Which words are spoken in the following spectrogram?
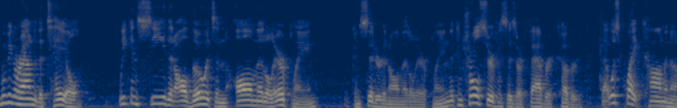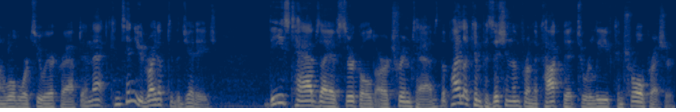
Moving around to the tail, we can see that although it's an all metal airplane, considered an all metal airplane, the control surfaces are fabric covered. That was quite common on World War II aircraft, and that continued right up to the jet age. These tabs I have circled are trim tabs. The pilot can position them from the cockpit to relieve control pressure.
